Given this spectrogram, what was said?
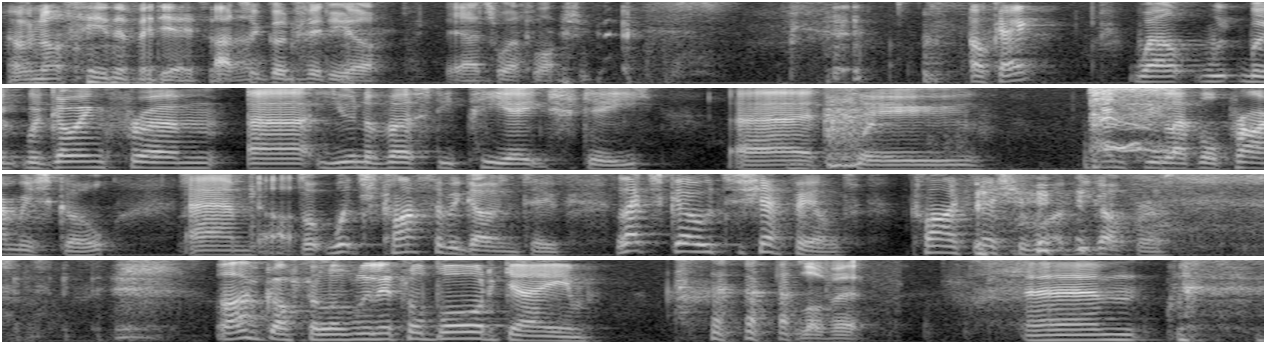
I've not seen the video. To That's a good video. Yeah, it's worth watching. Okay. Well, we, we- we're going from uh, university PhD uh, to entry level primary school. Um, but which class are we going to? Let's go to Sheffield. Clive Fisher, what have you got for us? I've got a lovely little board game. Love it. Um,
